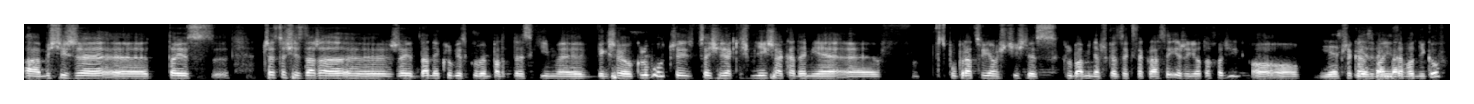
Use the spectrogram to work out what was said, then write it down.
A myślisz, że e, to jest. Często się zdarza, e, że dany klub jest klubem partnerskim większego klubu, czy w sensie jakieś mniejsze akademie współpracują ściśle z klubami na przykład z ekstraklasy, jeżeli o to chodzi? O jest, przekazywanie jest tak zawodników?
